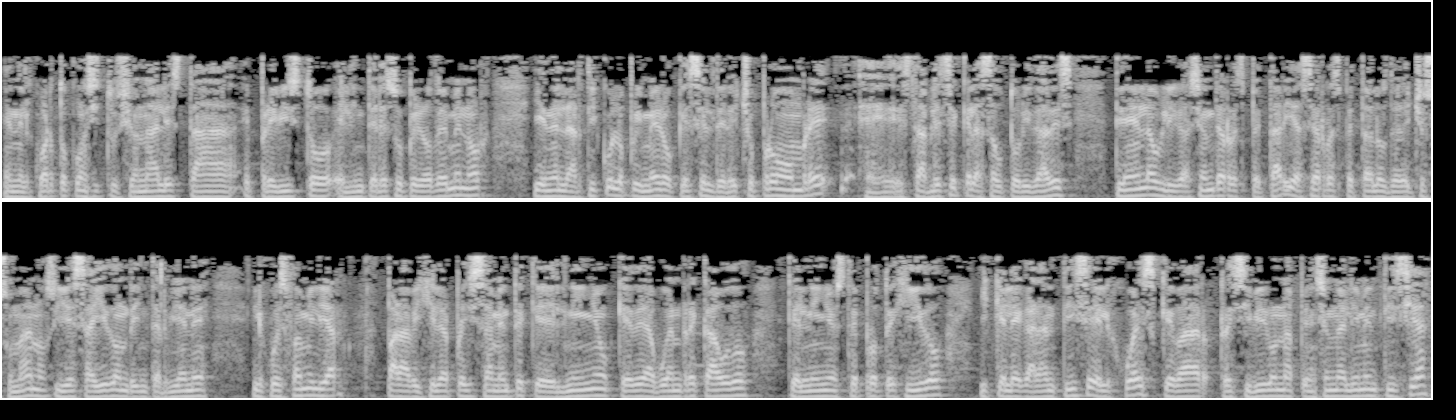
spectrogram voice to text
En el cuarto constitucional está eh, previsto el interés superior del menor y en el artículo primero, que es el derecho pro hombre, eh, establece que las autoridades tienen la obligación de respetar y hacer respetar los derechos humanos y es ahí donde interviene el juez familiar para vigilar precisamente que el niño quede a buen recaudo, que el niño esté protegido y que le garantice el juez que va a recibir una pensión alimenticia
